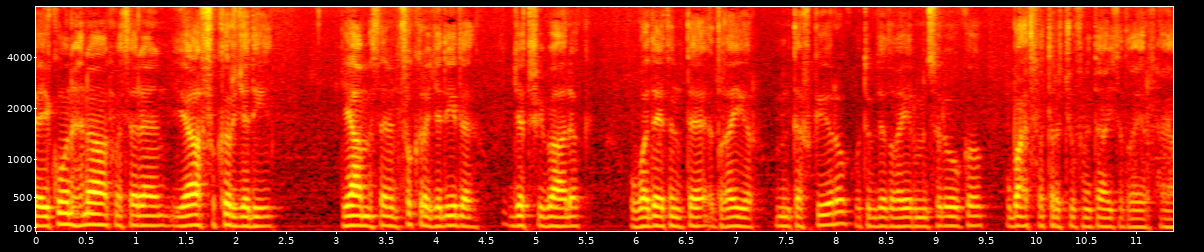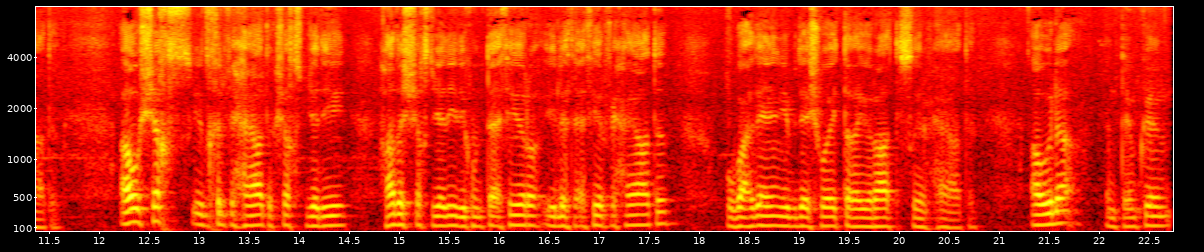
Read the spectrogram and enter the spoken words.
فيكون هناك مثلا يا فكر جديد يا مثلا فكرة جديدة جت في بالك وبدأت أنت تغير من تفكيرك وتبدأ تغير من سلوكك وبعد فترة تشوف نتائج تتغير في حياتك. أو شخص يدخل في حياتك شخص جديد هذا الشخص الجديد يكون تأثيره له تأثير في حياتك وبعدين يبدأ شوية تغيرات تصير في حياتك. أو لا أنت يمكن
